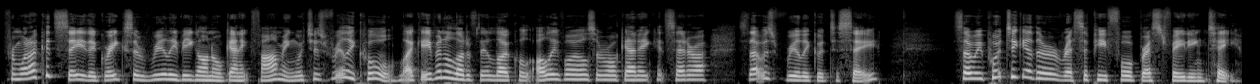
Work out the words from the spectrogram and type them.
From what I could see, the Greeks are really big on organic farming, which is really cool. Like even a lot of their local olive oils are organic, etc. So that was really good to see. So we put together a recipe for breastfeeding tea.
